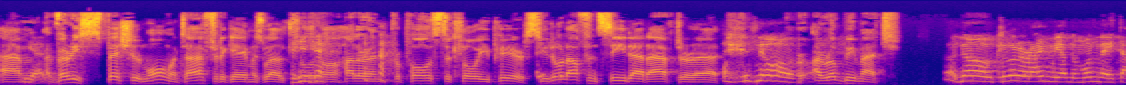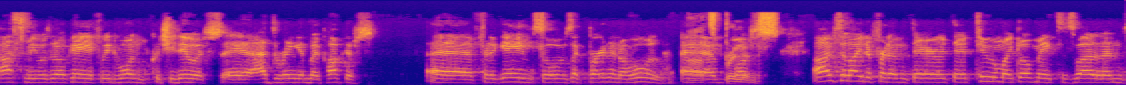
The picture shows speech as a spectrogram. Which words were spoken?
Um, yeah. A very special moment after the game as well. Clodagh yeah. O'Halloran proposed to Chloe Pierce. You don't often see that after a, no. a rugby match. No, Clodagh rang me on the Monday to ask me was it okay if we'd won, could she do it? Uh, I had the ring in my pocket uh, for the game, so it was like burning a hole. Um, that's brilliant. I was delighted for them. They're they're two of my club mates as well, and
